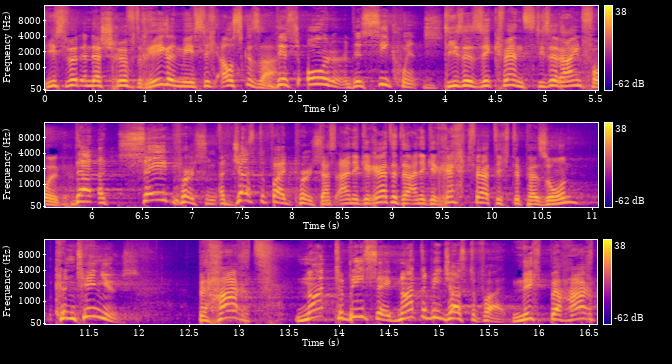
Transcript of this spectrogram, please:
Dies wird in der Schrift regelmäßig ausgesagt. This order, this sequence, Diese Sequenz, diese Reihenfolge, that a saved person, a justified person, dass eine gerettete, eine gerechtfertigte Person continues beharrt, not to be saved, not to be justified, nicht beharrt,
